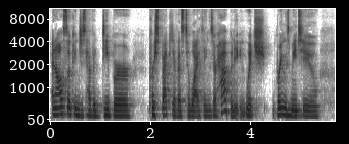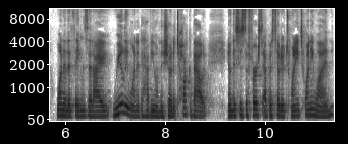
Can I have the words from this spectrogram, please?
and also can just have a deeper perspective as to why things are happening which brings me to one of the things that I really wanted to have you on the show to talk about you know this is the first episode of 2021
